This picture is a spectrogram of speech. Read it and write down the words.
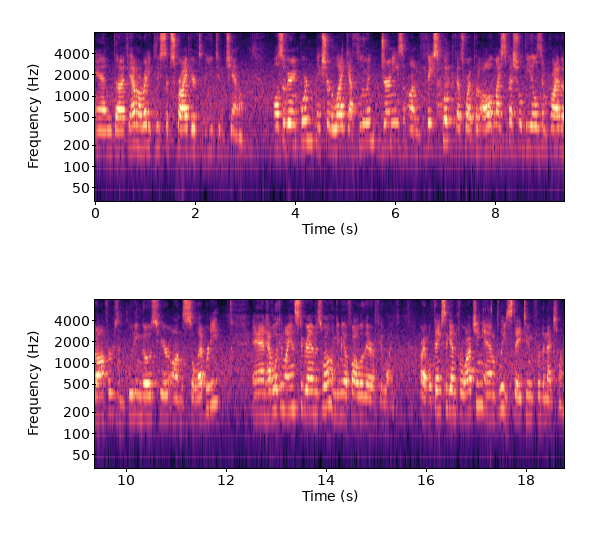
And uh, if you haven't already, please subscribe here to the YouTube channel. Also very important, make sure to like Affluent Journeys on Facebook. That's where I put all of my special deals and private offers, including those here on Celebrity. And have a look at my Instagram as well and give me a follow there if you like. All right, well thanks again for watching and please stay tuned for the next one.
